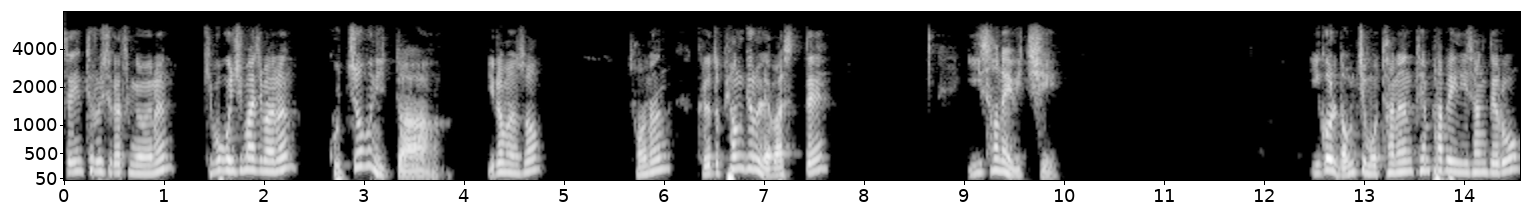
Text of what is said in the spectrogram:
세인트루이스 같은 경우에는 기복은 심하지만은 고점은 있다. 이러면서 저는 그래도 평균을 내봤을 때 이 선의 위치 이걸 넘지 못하는 템파베이 상대로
